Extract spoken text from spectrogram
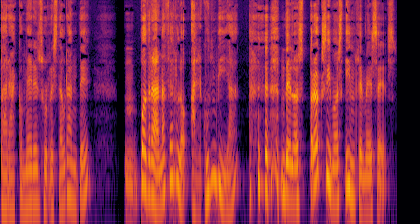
para comer en su restaurante podrán hacerlo algún día de los próximos quince meses.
